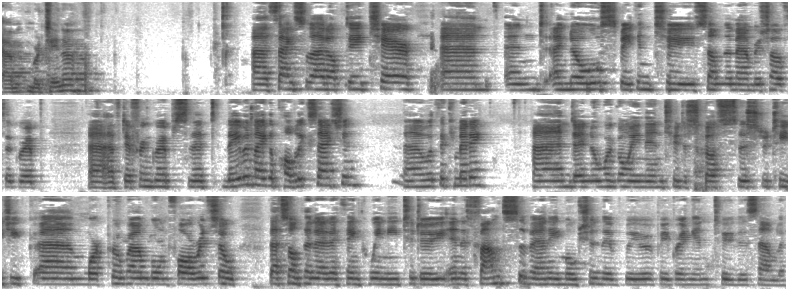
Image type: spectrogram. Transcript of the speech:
Um, Martina? Uh, thanks for that update, Chair. Um, and I know, speaking to some of the members of the group, uh, of different groups, that they would like a public session uh, with the committee and I know we're going in to discuss the strategic um, work program going forward. So that's something that I think we need to do in advance of any motion that we will be bringing to the assembly.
